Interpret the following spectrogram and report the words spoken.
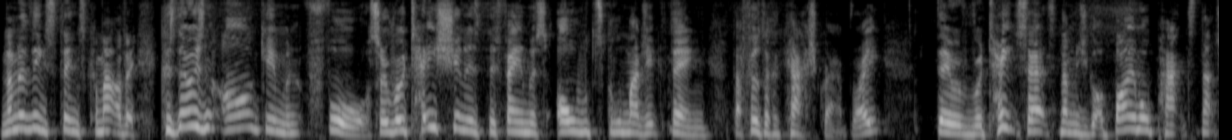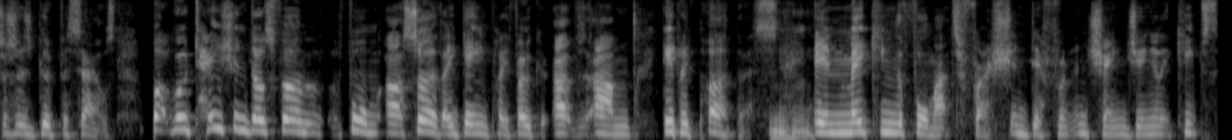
None of these things come out of it because there is an argument for. So rotation is the famous old school magic thing that feels like a cash grab, right? They would rotate sets, and that means you've got to buy more packs, that just is good for sales. But rotation does form, form uh, serve a gameplay focus, uh, um, gameplay purpose in making the formats fresh and different and changing, and it keeps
